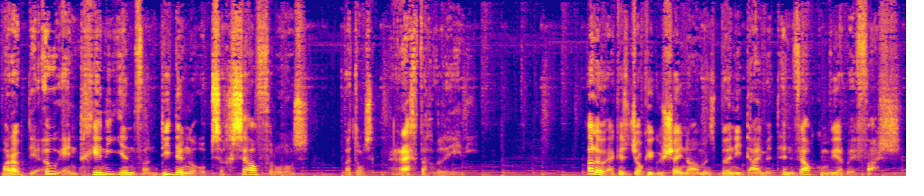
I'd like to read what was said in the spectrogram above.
Maar op die ou end gee nie een van die dinge op sigself vir ons wat ons regtig wil hê nie. Hallo, ek is Jockey Gouchee namens Bernie Diamond en welkom weer by Vars.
